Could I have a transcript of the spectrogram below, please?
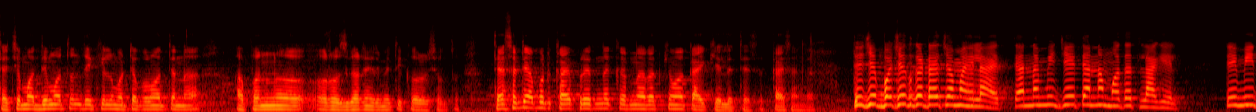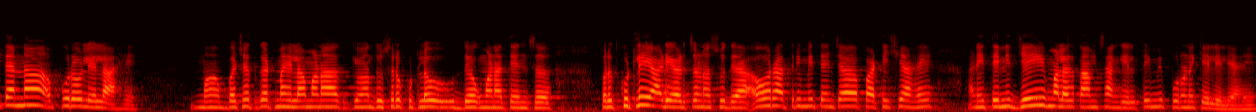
त्याच्या माध्यमातून देखील मोठ्या प्रमाणात त्यांना आपण रोजगार निर्मिती करू शकतो. त्यासाठी आपण काय प्रयत्न करणार आहात किंवा काय केलं त्याचं? काय सांगाल? ते जे बचत गटाच्या महिला आहेत त्यांना मी जे त्यांना मदत लागेल ते मी त्यांना पुरवलेलं आहे. मग बचत गट महिला म्हणा किंवा दुसरं कुठलं उद्योग म्हणा त्यांचं परत कुठलीही अडीअडचण असू द्या. अहोरात्री मी त्यांच्या पाठीशी आहे आणि त्यांनी जेही मला काम सांगेल ते मी पूर्ण केलेले आहे.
